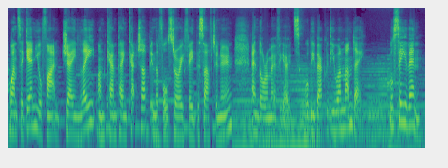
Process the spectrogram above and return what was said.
Once again, you'll find Jane Lee on Campaign Catch Up in the full story feed this afternoon, and Laura Murphy Oates will be back with you on Monday. We'll see you then.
